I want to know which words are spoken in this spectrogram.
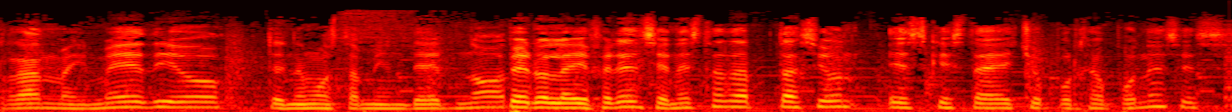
Ranma y medio, tenemos también Dead Note, pero la diferencia en esta adaptación es que está hecho por japoneses.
